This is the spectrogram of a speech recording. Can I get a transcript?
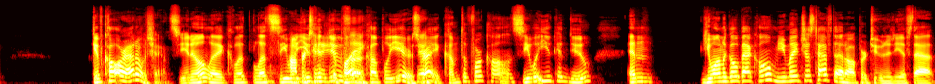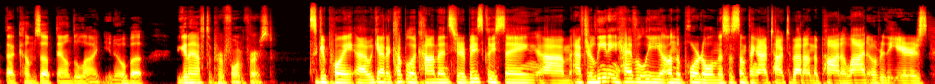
give Colorado a chance. You know, like let let's see what you can do for a couple years. Yeah. Right. Come to Fort Collins, see what you can do. And you want to go back home, you might just have that opportunity if that that comes up down the line, you know, but you're gonna have to perform first. It's a good point. Uh, we got a couple of comments here basically saying um, after leaning heavily on the portal, and this is something I've talked about on the pod a lot over the years,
